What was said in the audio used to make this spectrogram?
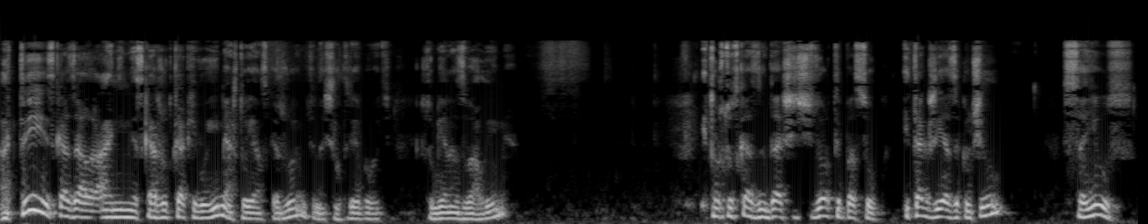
а ты сказал, а они мне скажут, как его имя, а что я скажу им? Ты начал требовать, чтобы я назвал имя. И то, что сказано дальше, четвертый посуг. И также я заключил союз.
